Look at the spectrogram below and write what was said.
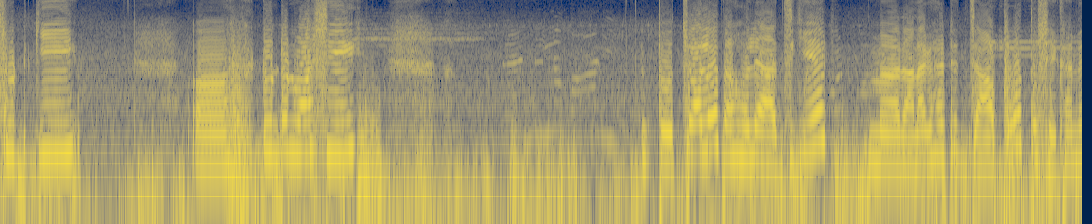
ছুটকি টুনটুন মাসি তো চলো তাহলে আজকে রানাঘাটে যাব। তো সেখানে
